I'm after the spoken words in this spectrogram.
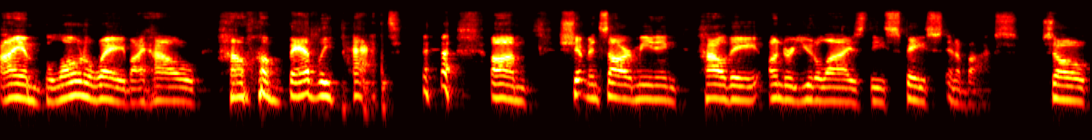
I am blown away by how how badly packed um, shipments are, meaning how they underutilize the space in a box. So,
